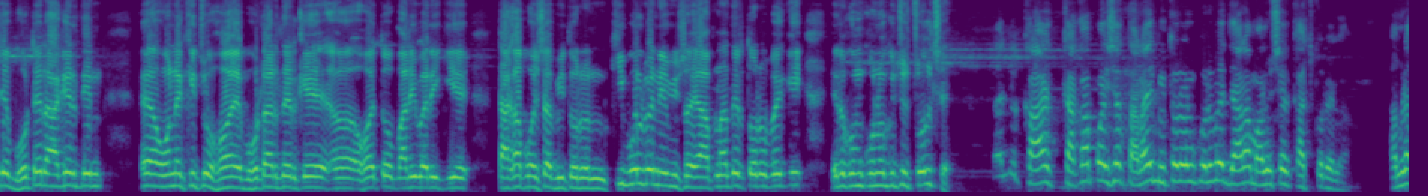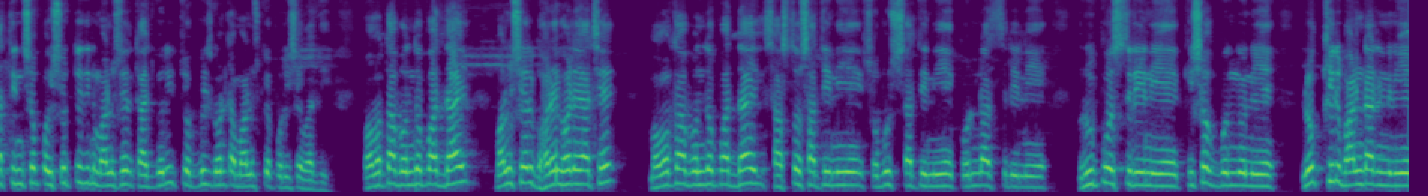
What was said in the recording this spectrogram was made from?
যে ভোটের আগের দিন অনেক কিছু হয়, ভোটারদেরকে হয়তো বাড়ি বাড়ি গিয়ে টাকা পয়সা বিতরণ, কি বলবেন এই বিষয়ে? আপনাদের তরফে কি এরকম কোনো কিছু চলছে? টাকা পয়সা তারাই বিতরণ করবে যারা মানুষের কাজ করে না। আমরা তিনশো পঁয়ষট্টি দিন মানুষের কাজ করি, চব্বিশ ঘণ্টা মানুষকে পরিষেবা দিই। মমতা বন্দ্যোপাধ্যায় মানুষের ঘরে ঘরে আছে। মমতা বন্দ্যোপাধ্যায় স্বাস্থ্য সাথী নিয়ে সবুজ সাথী নিয়ে, কন্যাশ্রী নিয়ে, রূপশ্রী নিয়ে, কৃষক বন্ধু নিয়ে, লক্ষ্মীর ভাণ্ডার নিয়ে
